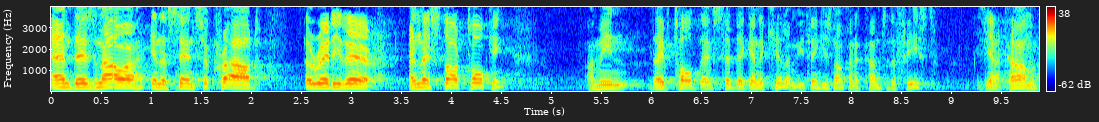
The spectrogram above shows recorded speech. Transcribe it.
and there's now, a, in a sense, a crowd already there. And they start talking. I mean, they've told, they've said they're going to kill him. You think he's not going to come to the feast? He's going to come.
